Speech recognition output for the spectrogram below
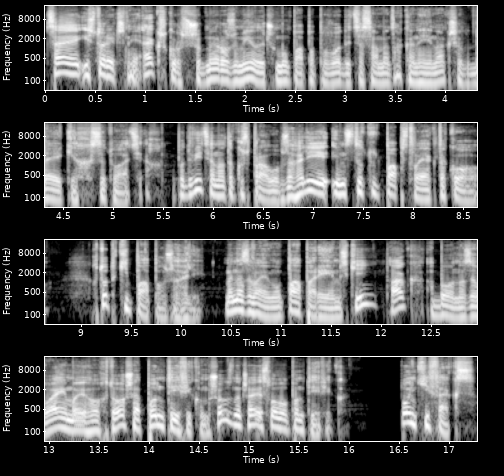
Це історичний екскурс, щоб ми розуміли, чому папа поводиться саме так, а не інакше в деяких ситуаціях. Подивіться на таку справу. Взагалі, інститут папства як такого. Хто такий папа взагалі? Ми називаємо папа римський, так, або називаємо його хто ще понтифіком. Що означає слово понтифік? Понтіфекс.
